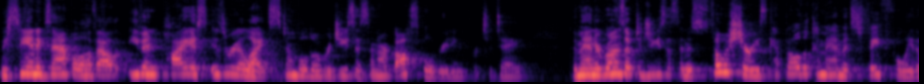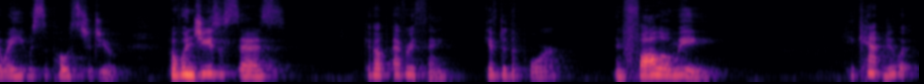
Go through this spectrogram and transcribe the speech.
We see an example of how even pious Israelites stumbled over Jesus in our gospel reading for today. The man who runs up to Jesus and is so sure he's kept all the commandments faithfully the way he was supposed to do. But when Jesus says, Give up everything, give to the poor, and follow me, he can't do it.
